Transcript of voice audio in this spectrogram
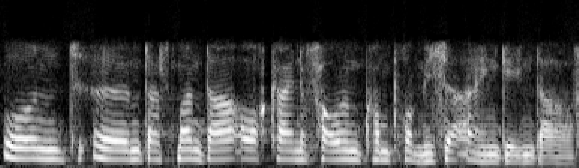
und äh, dass man da auch keine faulen Kompromisse eingehen darf.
